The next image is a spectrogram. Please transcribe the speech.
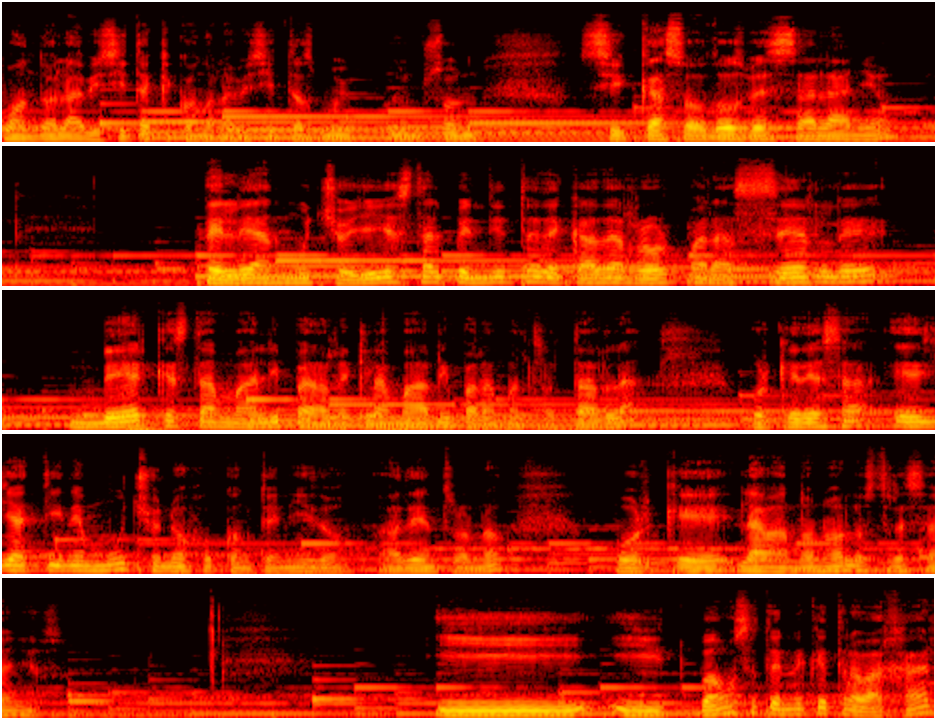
cuando la visita, que cuando la visitas muy, son si caso dos veces al año, pelean mucho y ella está al pendiente de cada error para hacerle ver que está mal y para reclamar y para maltratarla, porque de esa ella tiene mucho enojo contenido adentro, ¿no? Porque la abandonó a los tres años. Y, y, vamos a tener que trabajar,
